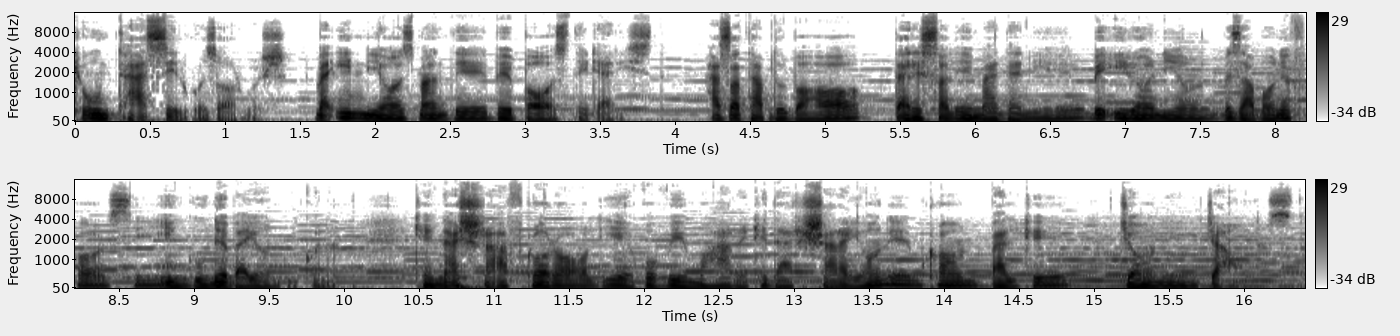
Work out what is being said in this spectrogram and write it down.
که اون تأثیر گذار باشه. و این نیازمند به بازنگری است. حضرت عبدالبها در رساله مدنیه به ایرانیان به زبان فارسی این گونه بیان می کند که نشر افکار عالی قوه محرکه در شریان امکان بلکه جان جهان است.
